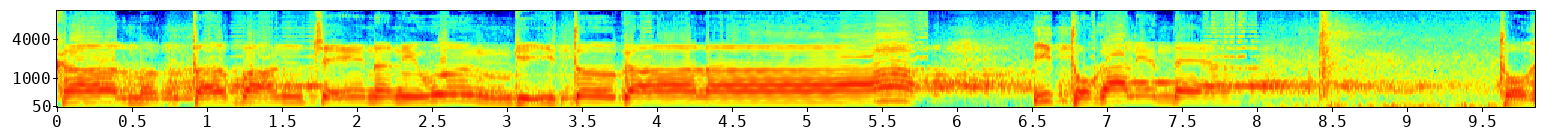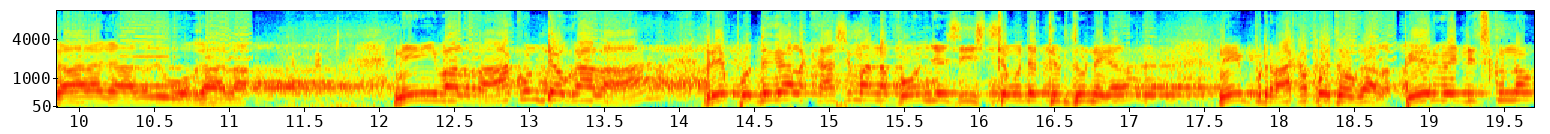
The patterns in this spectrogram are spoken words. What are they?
కాల్ముక్త బాంచేనని వంగి తొగాల. ఈ తొగాలేందయ్యా తొగాల కాదు అది ఒగాల. నేను ఇవాళ రాకుంటే ఒగాల? రేపు పొద్దుగాల కాశీమన్న ఫోన్ చేసి ఇష్టం వచ్చి తిడుతుండే కదా. నేను ఇప్పుడు రాకపోతే ఒకగాల పేరు పెట్టించుకున్నావు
